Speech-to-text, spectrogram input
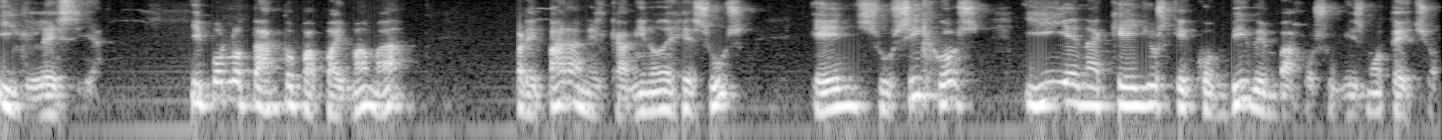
iglesia. Y por lo tanto, papá y mamá preparan el camino de Jesús en sus hijos y en aquellos que conviven bajo su mismo techo.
